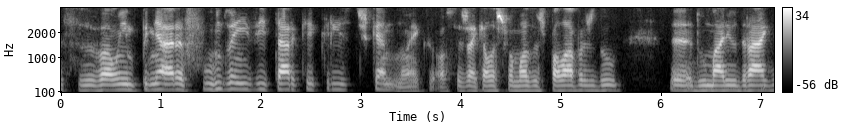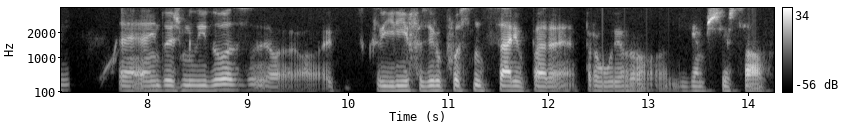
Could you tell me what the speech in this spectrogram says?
se vão empenhar a fundo em evitar que a crise descambe, não é? Ou seja, aquelas famosas palavras do, eh, do Mário Draghi eh, em 2012, que iria fazer o que fosse necessário para, para o euro, digamos, ser salvo.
